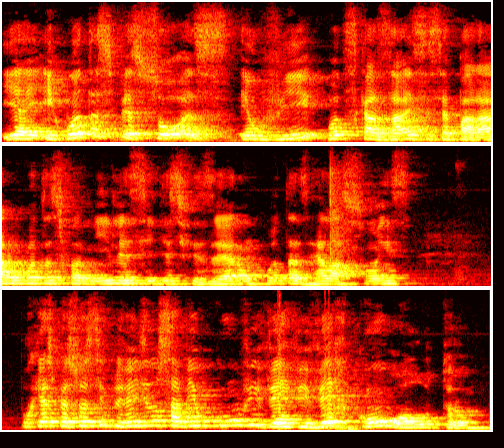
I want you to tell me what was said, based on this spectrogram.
e aí, e quantas pessoas eu vi, quantos casais se separaram, quantas famílias se desfizeram, quantas relações, porque as pessoas simplesmente não sabiam conviver, viver com o outro.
